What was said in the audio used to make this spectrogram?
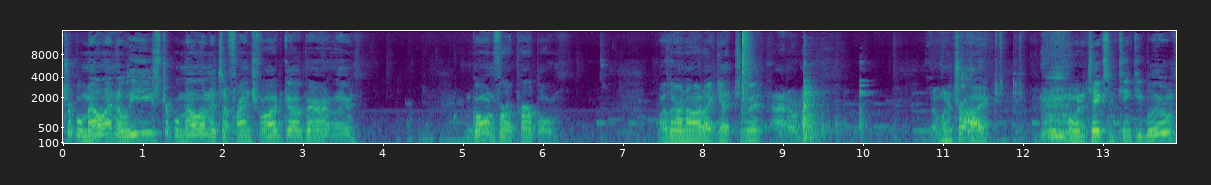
triple melon, Elise triple melon. It's a French vodka, apparently. I'm going for a purple. Whether or not I get to it, I don't know. But I'm going to try. We're going to take some kinky blue.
